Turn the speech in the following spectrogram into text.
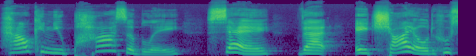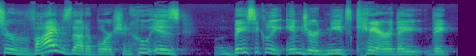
how can you possibly say that a child who survives that abortion, who is basically injured, needs care, they they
